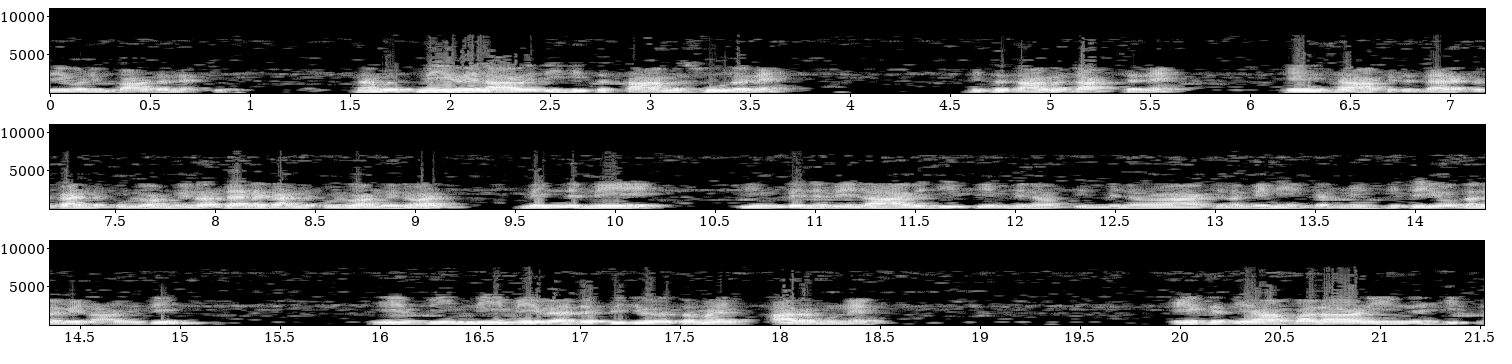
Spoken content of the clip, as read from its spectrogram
දේ වලින් බාධා නැතිව. නමුත් මේ වෙලාවේදී හිත තාම සූර නැහැ. හිත තාම දක්ෂ නැහැ. ඒ නිසා අපිට දැක ගන්න පුළුවන් වෙනවා දැනගන්න පුළුවන් වෙනවා මෙන්න මේ පින්බෙන වෙලාවේදී පින්බෙනවා පින්බෙනවා කියලා මෙනෙහි කරමින් හිත යොදන වෙලාවේදී ඒ පින්බීමේ වැඩ පිළිවෙල තමයි අරමුණ. ඒක දිහා බලාගෙන ඉන්න හිත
